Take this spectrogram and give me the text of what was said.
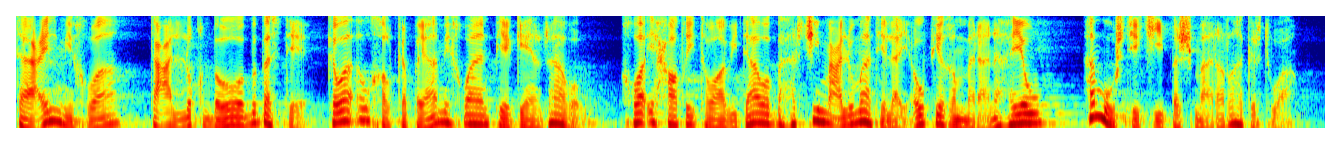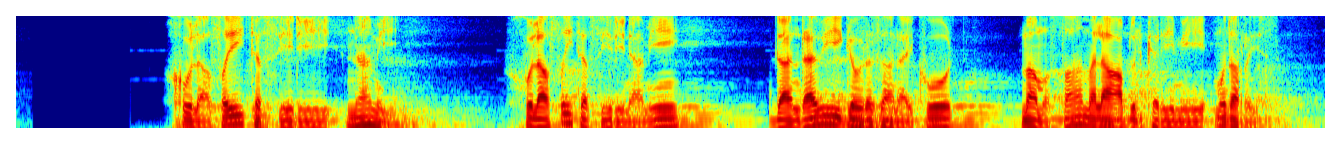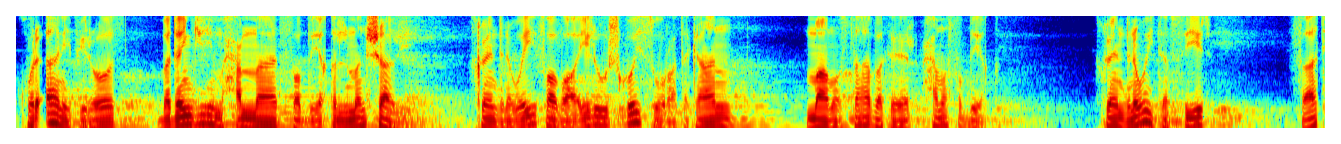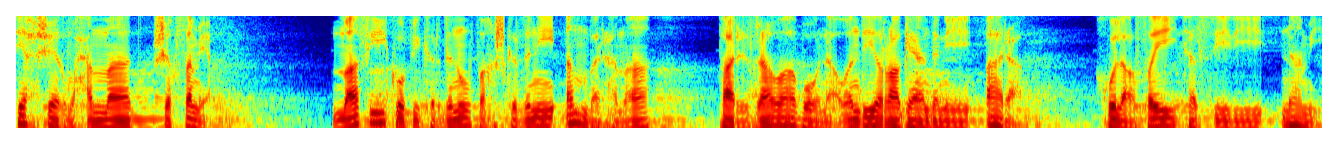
تا عیلمی خوا تەعەلوق بەوەوە ببەستێ کەوا ئەو خەڵکە پەیامی خوایان پێ گەیەنراوە و خوا ئیحاطەی تەواوی داوە بە هەرچی مەعلوماتێ لای ئەو پێغەمبەرانە هەیە و هەموو شتێکی بە ژمارە ڕاگرتووە. خولاسەی تەفسیری نامی. خولاسەی تەفسیری نامی، دانراوی گەورە زانای کورد مامۆستا مەلا عەبدولکەریمی مودەڕیس، قورئانی پیرۆز بە دەنگی محەمەد سەدیق المەنشاوی، خوێندنەوەی فەزائیل و شکۆی سوڕەتەکان مامۆستا بەکر حەمە سدیق، خوێندنەوەی تەفسیر فاتیح شێخ محەمەد شێخ سەمیع. مافی کۆپی کردن و پەخش کردنی ئەم بەرهەمە پارێزراوە بۆ ناوەندی ڕاگەیاندنی ئارا خولاسەی تەفسیری نامی.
